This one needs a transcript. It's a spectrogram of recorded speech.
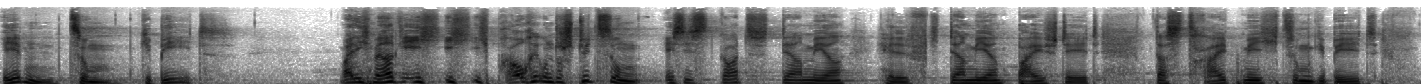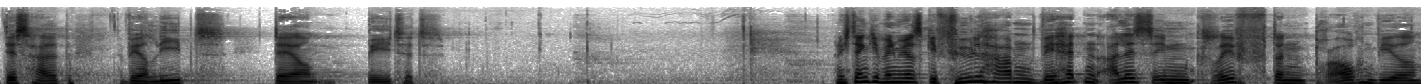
Eben zum Gebet. Weil ich merke, ich, ich, ich brauche Unterstützung. Es ist Gott, der mir hilft, der mir beisteht. Das treibt mich zum Gebet. Deshalb, wer liebt, der betet. Und ich denke, wenn wir das Gefühl haben, wir hätten alles im Griff, dann brauchen wir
